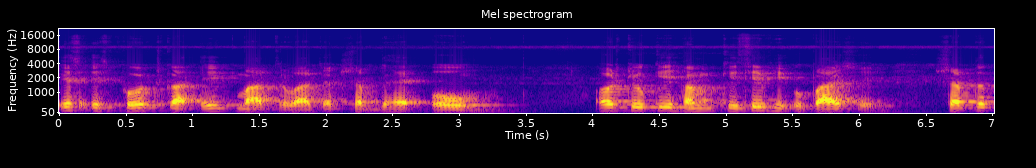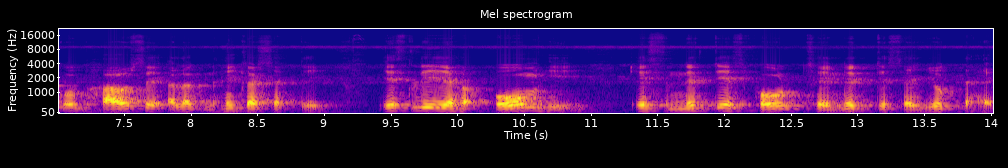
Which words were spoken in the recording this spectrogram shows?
इस स्फोट का एकमात्र वाचक शब्द है ओम। और क्योंकि हम किसी भी उपाय से शब्द को भाव से अलग नहीं कर सकते, इसलिए यह ओम ही इस नित्य स्फोट से नित्य संयुक्त है।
